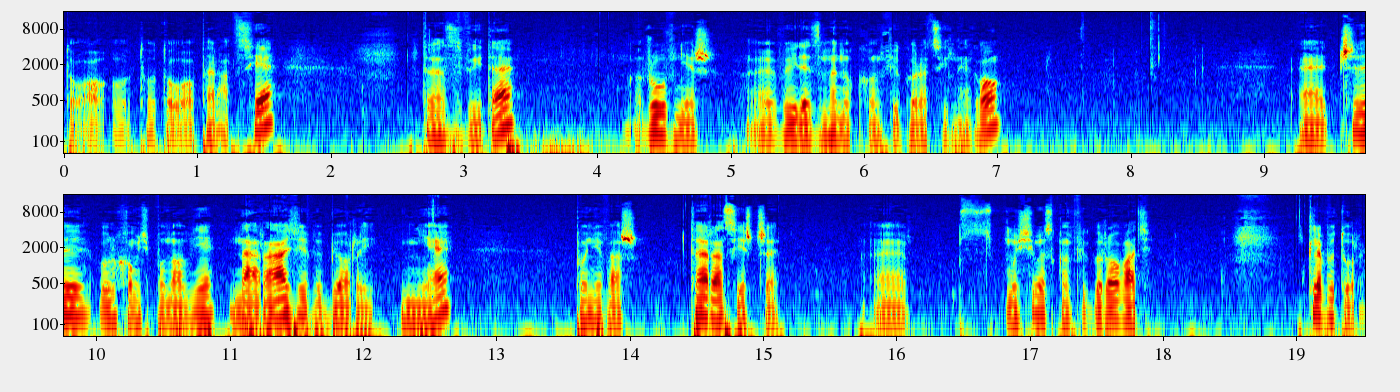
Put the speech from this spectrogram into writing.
tą, tą, tą operację. Teraz wyjdę. Również e, wyjdę z menu konfiguracyjnego. E, czy uruchomić ponownie? Na razie wybiorę nie, ponieważ teraz jeszcze e, musimy skonfigurować klawiaturę.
